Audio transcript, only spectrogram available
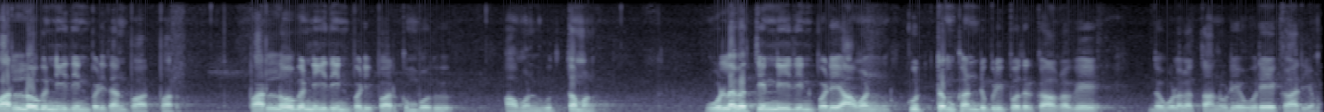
பரலோக நீதியின்படி தான் பார்ப்பார். பரலோக நீதியின்படி பார்க்கும்போது அவன் உத்தமன். உலகத்தின் நீதியின்படி அவன் குற்றம் கண்டுபிடிப்பதற்காகவே இந்த உலகத்தானுடைய ஒரே காரியம்.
